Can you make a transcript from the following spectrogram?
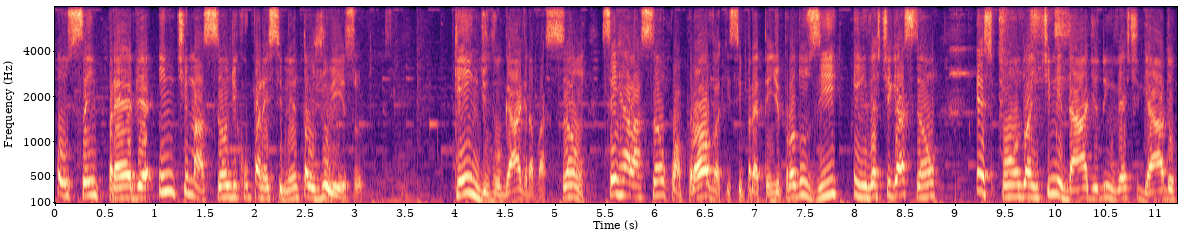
ou sem prévia intimação de comparecimento ao juízo. Quem divulgar a gravação sem relação com a prova que se pretende produzir em investigação, expondo a intimidade do investigado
